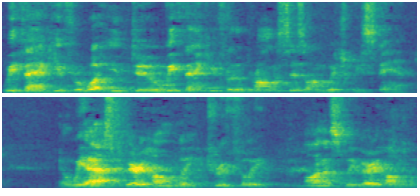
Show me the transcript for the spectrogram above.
We thank you for what you do. We thank you for the promises on which we stand. And we ask very humbly, truthfully, honestly, very humbly,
